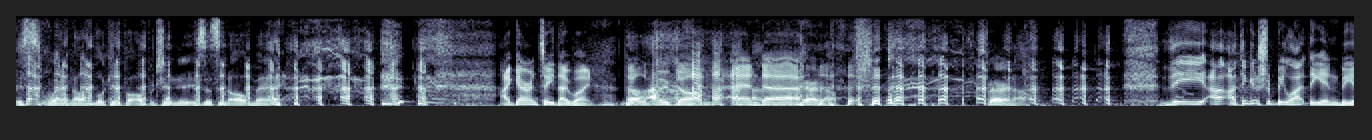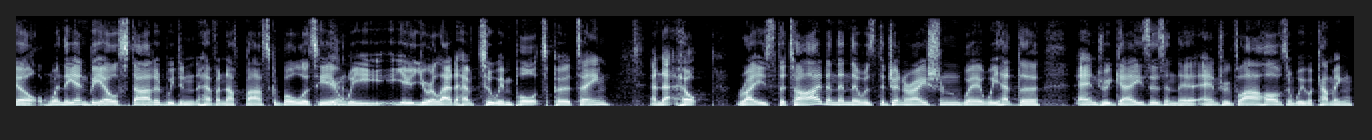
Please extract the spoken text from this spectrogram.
this when I'm looking for opportunities as an old man. I guarantee they won't. They'll have moved on. And uh, Fair enough. Fair enough. the uh, I think it should be like the NBL. When the NBL started, we didn't have enough basketballers here, Yeah. and we you, you're allowed to have two imports per team, and that helped raise the tide. And then there was the generation where we had the Andrew Gazes and the Andrew Vlahovs, and we were coming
